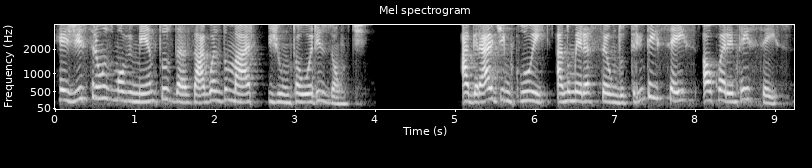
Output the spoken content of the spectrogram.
registram os movimentos das águas do mar junto ao horizonte. A grade inclui a numeração do 36 ao 46,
